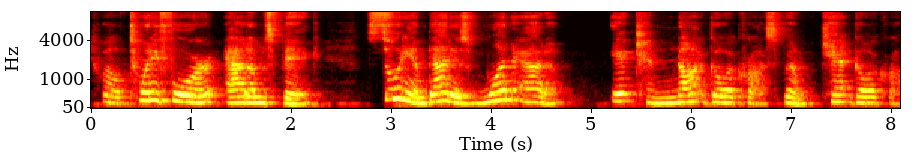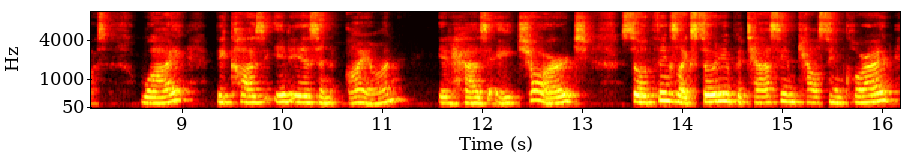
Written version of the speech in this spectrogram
12, 24 atoms big. Sodium, that is one atom. It cannot go across. Boom, can't go across. Why? Because it is an ion, it has a charge. So things like sodium, potassium, calcium chloride,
